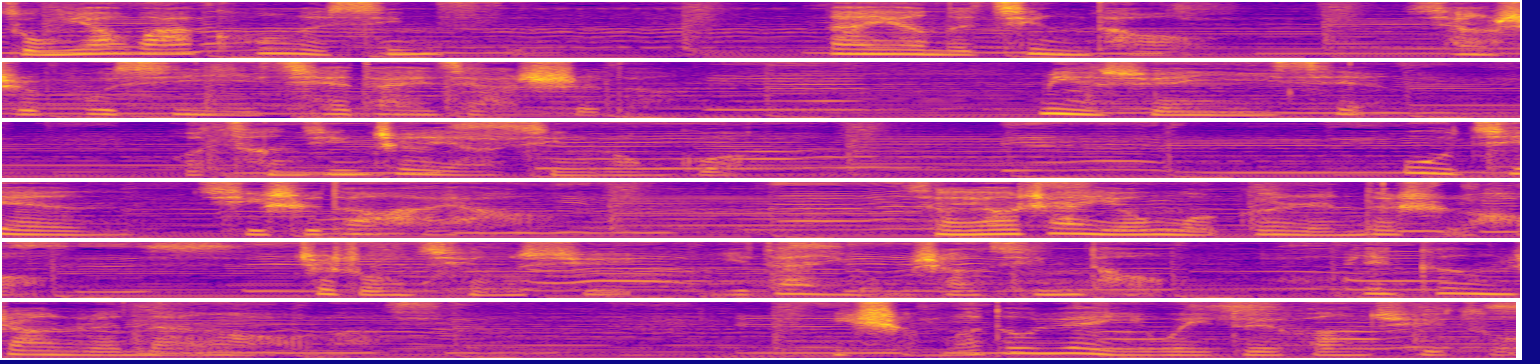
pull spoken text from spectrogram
总要挖空了心思，那样的镜头，像是不惜一切代价似的，命悬一线。我曾经这样形容过。物件其实倒还好，想要占有某个人的时候。这种情绪一旦涌上心头，便更让人难熬了。你什么都愿意为对方去做，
